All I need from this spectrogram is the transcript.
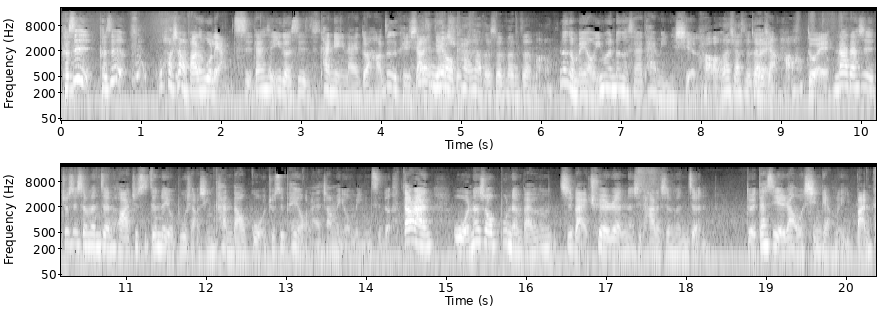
可是可是我好像有发生过两次，但是一个是看电影那一段，好，这个可以下所以你有。看他的身份证吗？那个没有，因为那个实在太明显了。好，那下次再对讲。好，对，那但是就是身份证的话，就是真的有不小心看到过，就是配偶栏上面有名字的。当然，我那时候不能百分之百确认那是他的身份证，对，但是也让我心凉了一半。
